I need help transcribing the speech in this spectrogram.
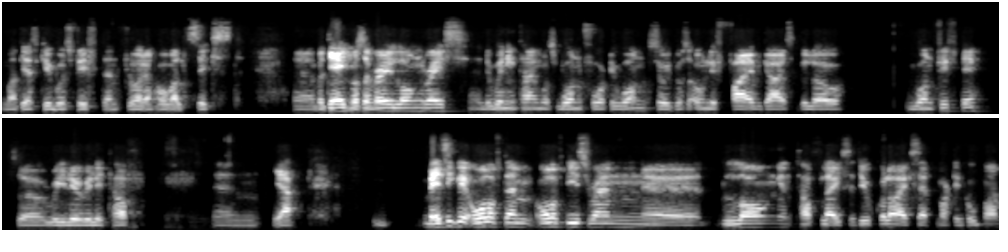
Matthias Kyburz fifth, and Florian Howald sixth. Uh, but yeah, it was a very long race. The winning time was 141, so it was only five guys below 150. So really, really tough. And yeah, basically all of them, all of these ran uh, long and tough legs at Jukola, except Martin Hubmann.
